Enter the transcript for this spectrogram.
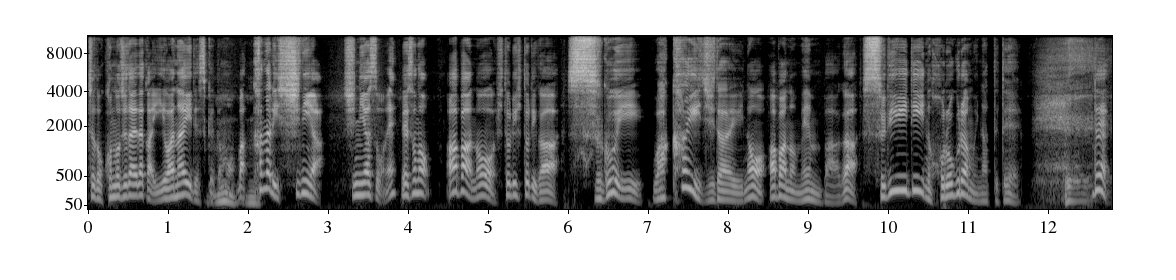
ちょっとこの時代だから言わないですけども、うん。まあ、かなりシニアシニア層ね。でそのアバの一人一人がすごい若い時代のアバのメンバーが 3D のホログラムになってて。で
